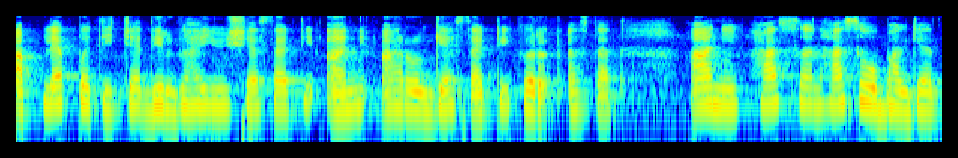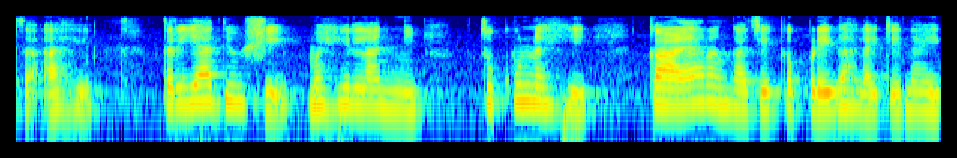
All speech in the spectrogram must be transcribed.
आपल्या पतीच्या दीर्घायुष्यासाठी आणि आरोग्यासाठी करत असतात. आणि हा सण हा सौभाग्याचा आहे. तर या दिवशी महिलांनी चुकूनही काळ्या रंगाचे कपडे घालायचे नाहीत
